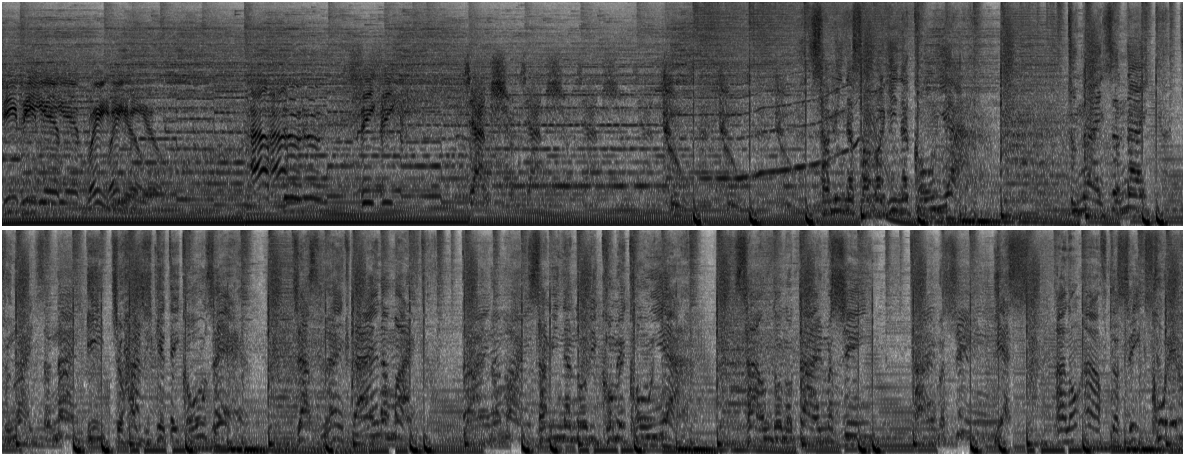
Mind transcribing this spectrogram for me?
TBS Radio. After Six Junction. さあみんな騒ぎな今夜 Tonight's the night Tonight's the night 一丁弾けていこうぜ Just like dynamite Dynamite さあみんな乗り込め今夜サウンドのタイムマシンタイムマシン Yes あの After Six 超える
